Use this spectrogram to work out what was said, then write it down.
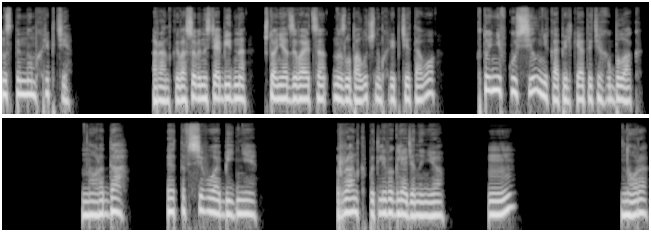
на спинном хребте. Ранкой в особенности обидно, что они отзываются на злополучном хребте того, кто не вкусил ни капельки от этих благ. Нора, да, это всего обиднее. Ранг, пытливо глядя на нее. «М?», Нора,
